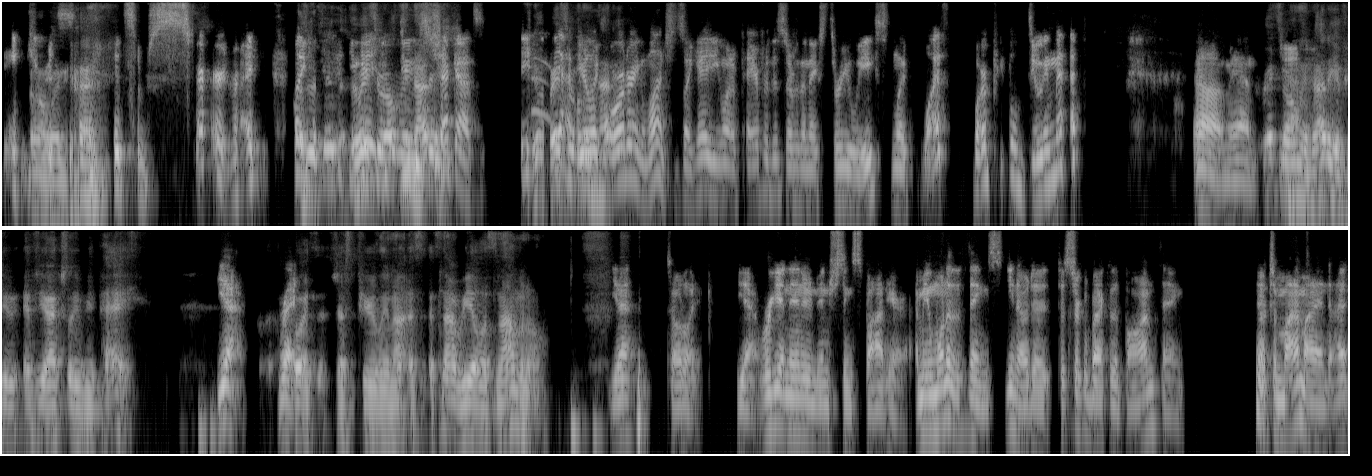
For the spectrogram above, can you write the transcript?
dangerous. Oh it's absurd right? Like you, get, you do these checkouts. Yeah, yeah you're like ordering lunch. It's like hey you want to pay for this over the next three weeks? I'm like what? Why are people doing that oh man it's yeah. only nutty if you if you actually repay yeah right or it's just purely not it's, it's not real it's nominal yeah totally yeah we're getting into an interesting spot here i mean one of the things you know to, to circle back to the bond thing you know, to my mind, I,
